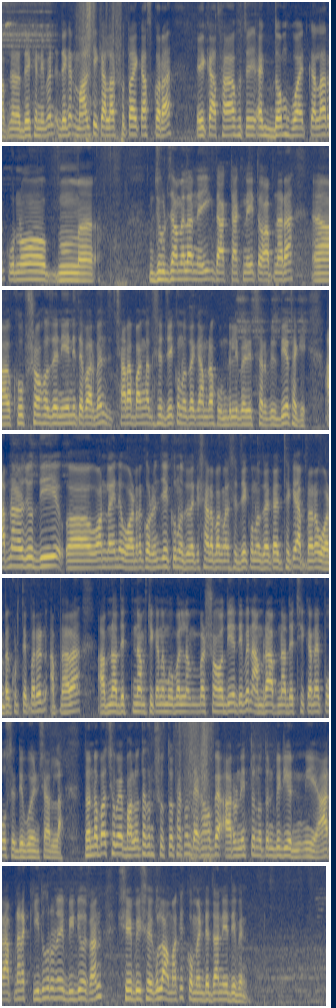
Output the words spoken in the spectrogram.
আপনারা দেখে নেবেন। দেখেন মাল্টি কালার সুতায় কাজ করা। এই কাঁথা হচ্ছে একদম হোয়াইট কালার কোনো উম, আহ, ঝুট ঝামেলা নেই দাগ টাক নেই তো আপনারা খুব সহজে নিয়ে নিতে পারবেন। সারা বাংলাদেশের যে কোনো জায়গায় আমরা হোম ডেলিভারি সার্ভিস দিয়ে থাকি। আপনারা যদি অনলাইনে অর্ডার করেন যে কোনো জায়গায় সারা বাংলাদেশের যে কোনো জায়গা থেকে আপনারা অর্ডার করতে পারেন। আপনারা আপনাদের নাম ঠিকানা মোবাইল নাম্বার সহ দিয়ে দেবেন আমরা আপনাদের ঠিকানায় পৌঁছে দেবো ইনশাল্লাহ ধন্যবাদ সবাই ভালো থাকুন সুস্থ থাকুন দেখা হবে আরও নিত্য নতুন ভিডিও নিয়ে। আর আপনারা কী ধরনের ভিডিও চান সে বিষয়গুলো আমাকে কমেন্টে জানিয়ে দিবেন।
